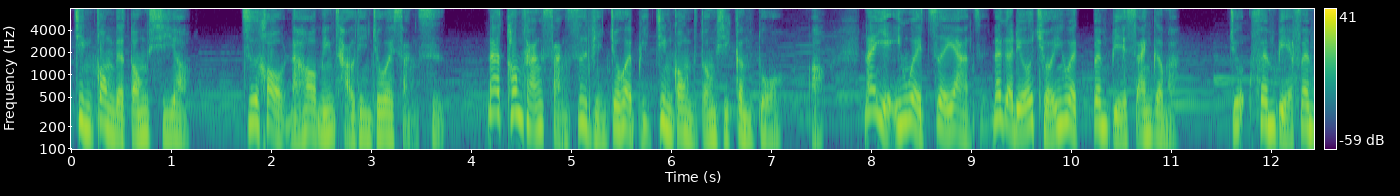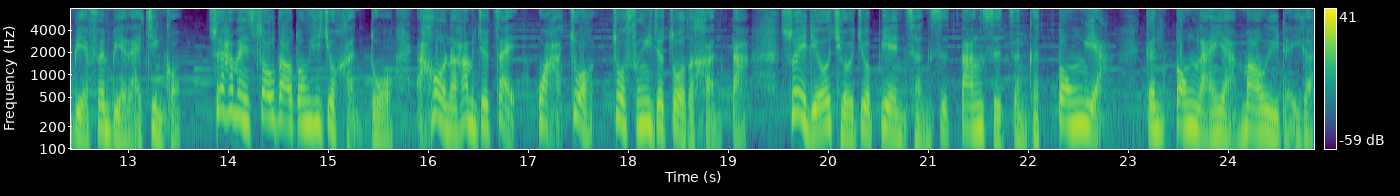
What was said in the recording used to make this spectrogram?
进贡的东西哦，之后然后明朝廷就会赏赐，那通常赏赐品就会比进贡的东西更多啊、哦。那也因为这样子，那个琉球因为分别三个嘛。就分别、分别、分别来进贡，所以他们收到东西就很多。然后呢，他们就在哇做做生意就做得很大，所以琉球就变成是当时整个东亚跟东南亚贸易的一个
